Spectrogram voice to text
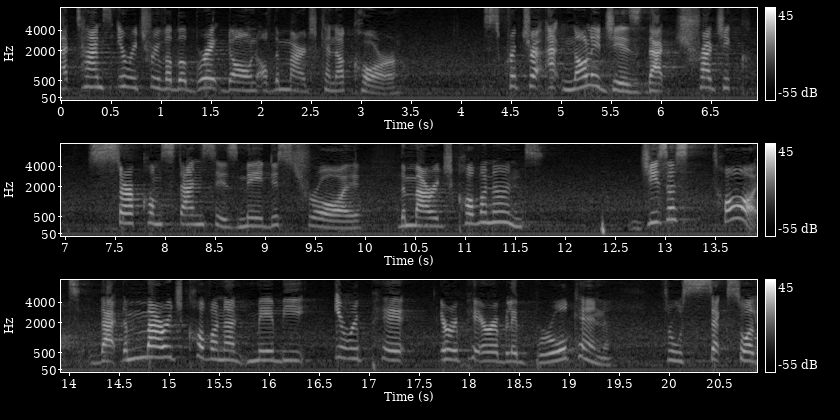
at times irretrievable breakdown of the marriage can occur. Scripture acknowledges that tragic circumstances may destroy the marriage covenant. Jesus taught that the marriage covenant may be irrepa- irreparably broken through sexual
